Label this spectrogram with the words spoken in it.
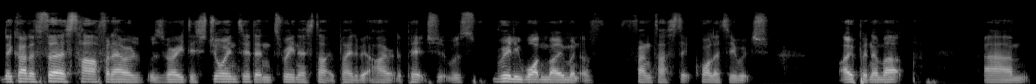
the kind of first half an hour was very disjointed, and Torino started playing a bit higher at the pitch. It was really one moment of fantastic quality, which opened them up. Um,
